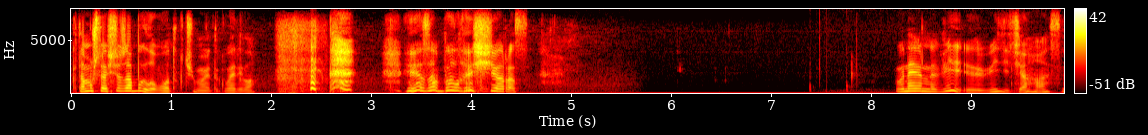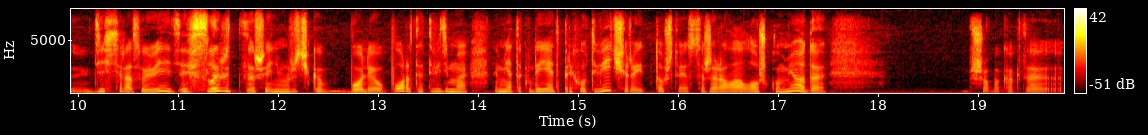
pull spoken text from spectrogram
К тому, что я все забыла. Вот к чему я это говорила. Я забыла еще раз. Вы, наверное, ви- э, видите, ага, с- 10 раз вы видите, слышите, потому что я немножечко более упорот. Это, видимо, на меня так влияет приход вечера и то, что я сожрала ложку меда, чтобы как-то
